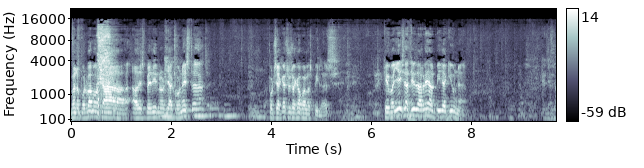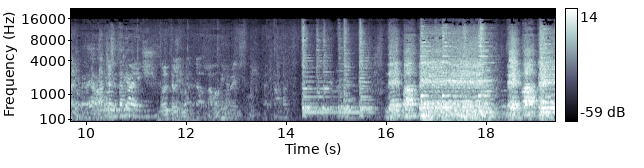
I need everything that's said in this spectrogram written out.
Bueno, pues vamos a, despedirnos ya con esta. Por si acaso se acaban las pilas. Que vayáis a Ciudad Real, pide aquí una. Dale el teléfono. de papel, de papel.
